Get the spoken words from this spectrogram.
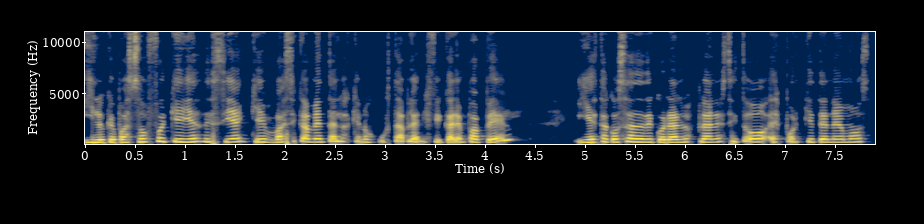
y lo que pasó fue que ellas decían que básicamente a los que nos gusta planificar en papel y esta cosa de decorar los planes y todo es porque tenemos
